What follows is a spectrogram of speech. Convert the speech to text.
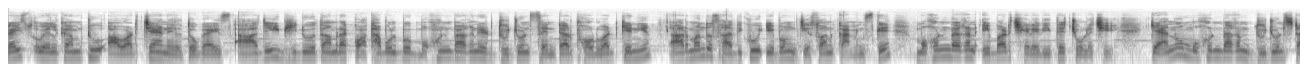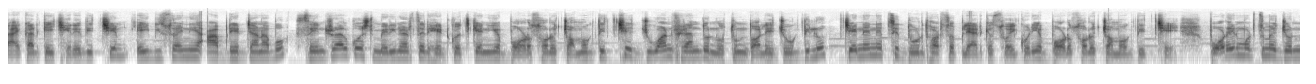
guys, welcome to our channel. তো গাইস, আজ এই ভিডিওতে আমরা কথা বলব মোহনবাগানের দুজন সেন্টার ফরওয়ার্ডকে নিয়ে, আরমান্দ সাদিকু এবং জেসন কামিংসকে। মোহনবাগান এবার ছেড়ে দিতে চলেছে। কেন মোহনবাগান দুজন স্ট্রাইকারকেই ছেড়ে দিচ্ছে, এই বিষয় নিয়ে আপডেট জানাব। সেন্ট্রাল কোস্ট মেরিনার্সের হেড কোচকে নিয়ে বড় সড়ো চমক দিচ্ছে, জুয়ান ফেরান্দো নতুন দলে যোগ দিল চেন্নাইন এফসি দুর্ধর্ষ প্লেয়ারকে সই করিয়ে বড় সড়ো চমক দিচ্ছে। পরের মরশুমের জন্য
